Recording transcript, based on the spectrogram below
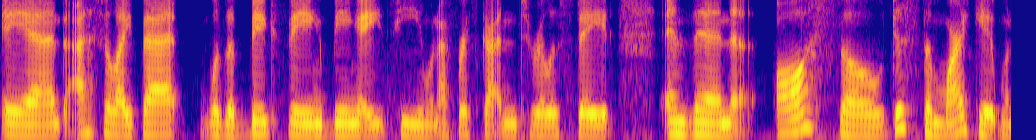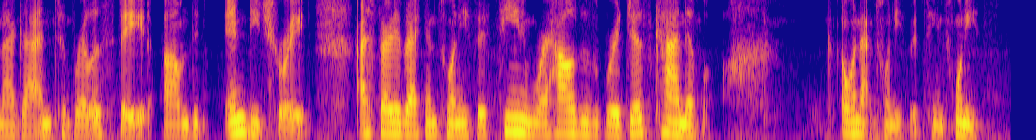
and I feel like that was a big thing being 18 when I first got into real estate. And then also just the market when I got into real estate, um, in Detroit. I started back in 2015 where houses were just kind of, oh, not 2015, 2013.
